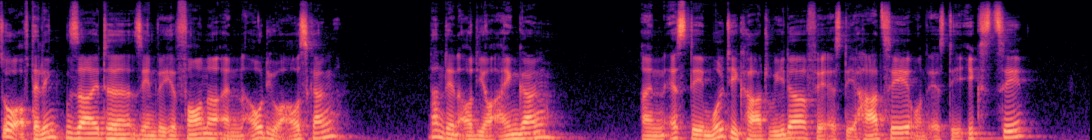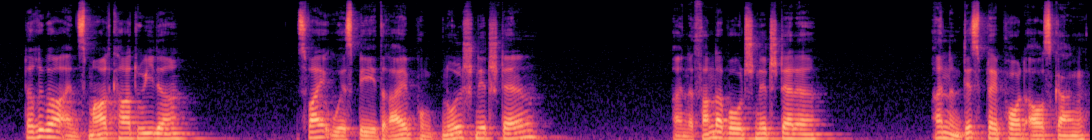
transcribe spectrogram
So, auf der linken Seite sehen wir hier vorne einen Audioausgang, dann den Audioeingang, einen SD Multicard Reader für SDHC und SDXC, darüber einen Smart Card Reader, zwei USB 3.0 Schnittstellen, eine Thunderbolt Schnittstelle, einen DisplayPort-Ausgang,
